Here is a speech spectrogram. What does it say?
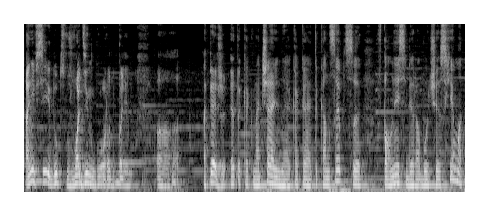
Они все идут в один город, блин. Опять же, это как начальная какая-то концепция, вполне себе рабочая схема,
